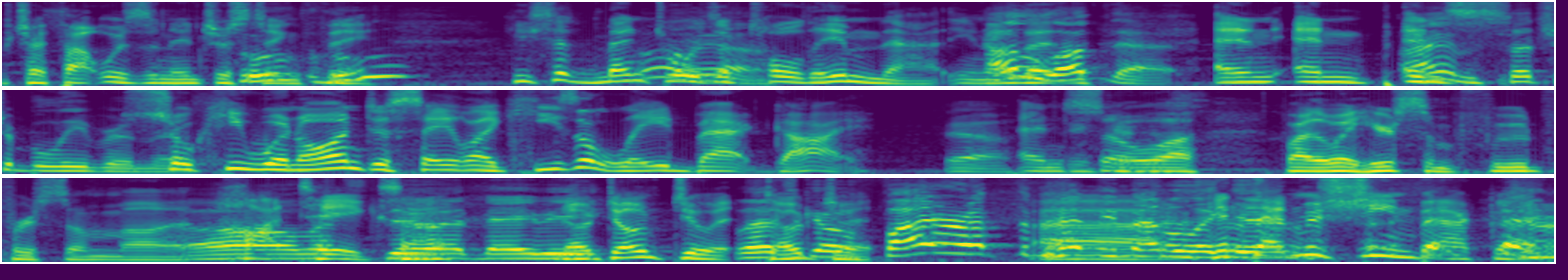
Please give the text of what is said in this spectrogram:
which I thought was an interesting Who- thing. who? He said mentors Oh, have told him that. You know, I love that. And and and I am such a believer in this. so he went on to say like he's a laid back guy. Yeah. And so, uh, by the way, here's some food for some uh, Oh, hot let's takes. do huh? it, baby. No, don't do it. Let's don't go. do it. Fire up the heavy Uh, metal Get again. that machine back up.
